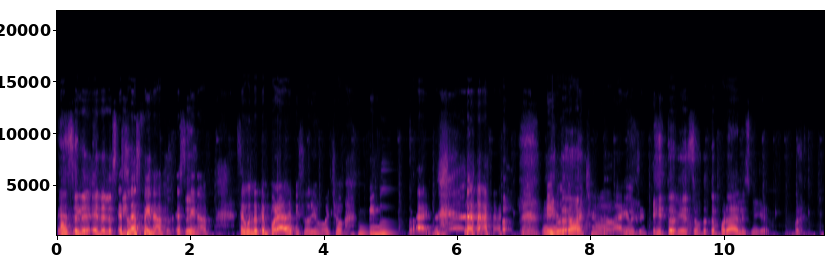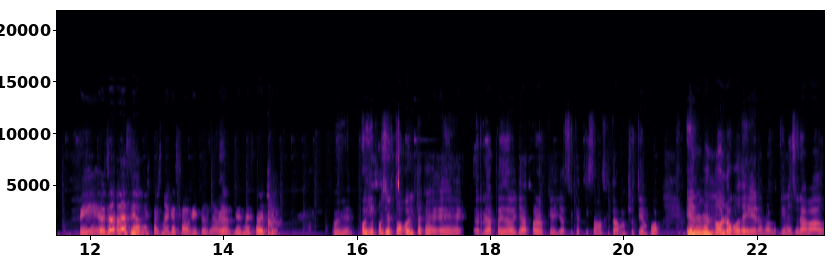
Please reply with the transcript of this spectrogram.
Es en, el, en el Es un spin-off, spin-off. Segunda temporada, episodio 8, minuto... minuto 8. y también segunda temporada de Luis Miguel. sí, esos han sido mis personajes favoritos, la verdad, sí, me ha estado chido. Muy bien. Oye, por cierto, ahorita que eh, rápido ya, para que ya sé que te estamos quitando mucho tiempo, ¿el mm. monólogo de Era no lo tienes grabado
